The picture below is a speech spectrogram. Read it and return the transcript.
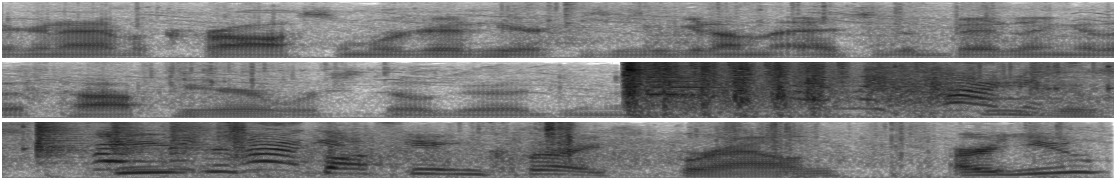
They're gonna have a cross, and we're good here because if we get on the edge of the building at the top here, we're still good, you know. Jesus. Jesus fucking Christ, Brown. Are you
